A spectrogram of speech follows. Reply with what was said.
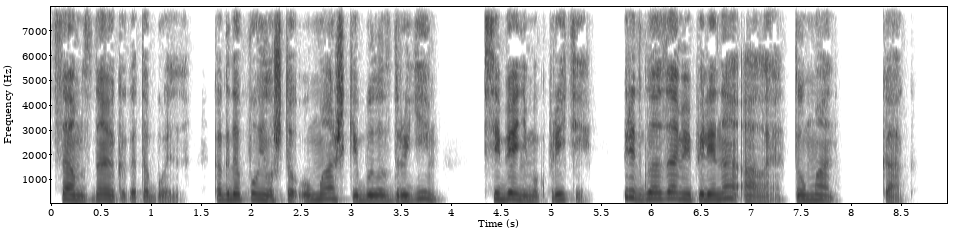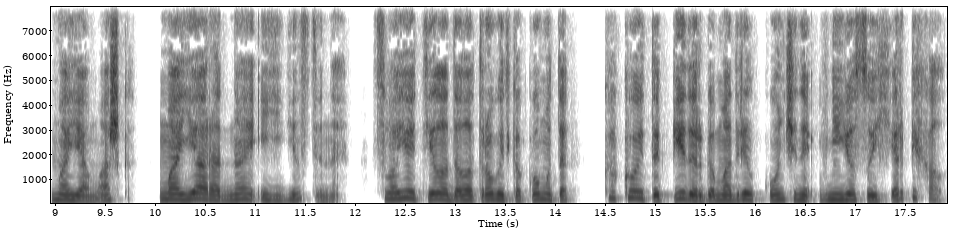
Сам знаю, как это больно. Когда понял, что у Машки было с другим, в себя не мог прийти. Перед глазами пелена алая, туман. Как? Моя Машка? Моя родная и единственная. Свое тело дала трогать какому-то... Какой-то пидор гамадрил конченый в нее свой хер пихал.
